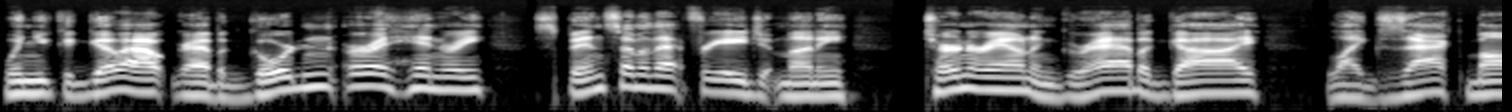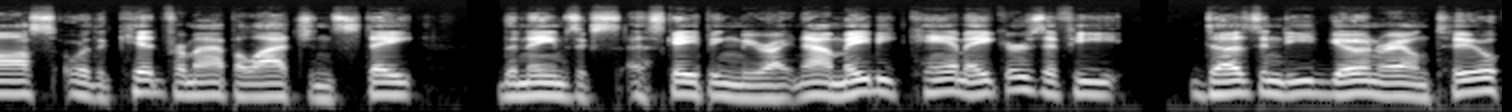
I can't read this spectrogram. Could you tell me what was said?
when you could go out, grab a Gordon or a Henry, spend some of that free agent money, turn around and grab a guy like Zach Moss or the kid from Appalachian State the name's escaping me right now. Maybe Cam Akers, if he does indeed go in round two.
